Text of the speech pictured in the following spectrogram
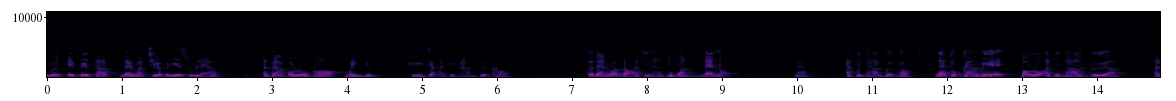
เมืองเอเฟซัสได้มาเชื่อพระเยซูแล้ว อาจารย์เปาโลก็ไม่หยุดที่จะอธิษฐานเผื่อเขา แสดงว่าต้องอธิษฐานทุกวันแน่นอนนะ อธิษฐานเผื่อเขา และทุกครั้งที่เปาโลอธิษฐานเผื่ออา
